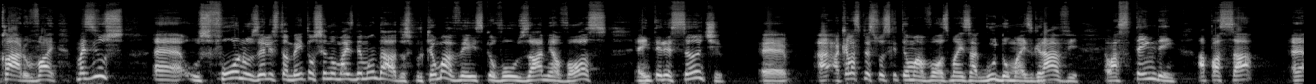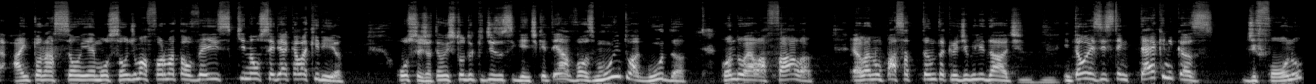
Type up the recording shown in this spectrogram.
claro, vai. Mas e os, é, os fonos, eles também estão sendo mais demandados, porque uma vez que eu vou usar a minha voz, é interessante. é, aquelas pessoas que têm uma voz mais aguda ou mais grave, elas tendem a passar é, a entonação e a emoção de uma forma talvez que não seria a que ela queria. Ou seja, tem um estudo que diz o seguinte: que tem a voz muito aguda, quando ela fala, ela não passa tanta credibilidade. Então existem técnicas de fono,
